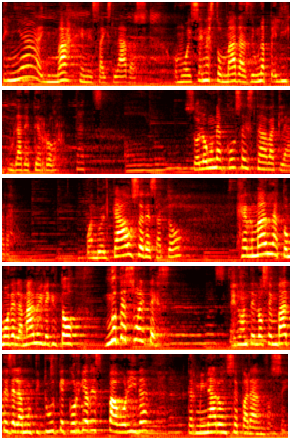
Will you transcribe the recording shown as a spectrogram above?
Tenía imágenes aisladas, como escenas tomadas de una película de terror. Solo una cosa estaba clara. Cuando el caos se desató, Germán la tomó de la mano y le gritó, ¡No te sueltes! Pero ante los embates de la multitud que corría despavorida, terminaron separándose.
